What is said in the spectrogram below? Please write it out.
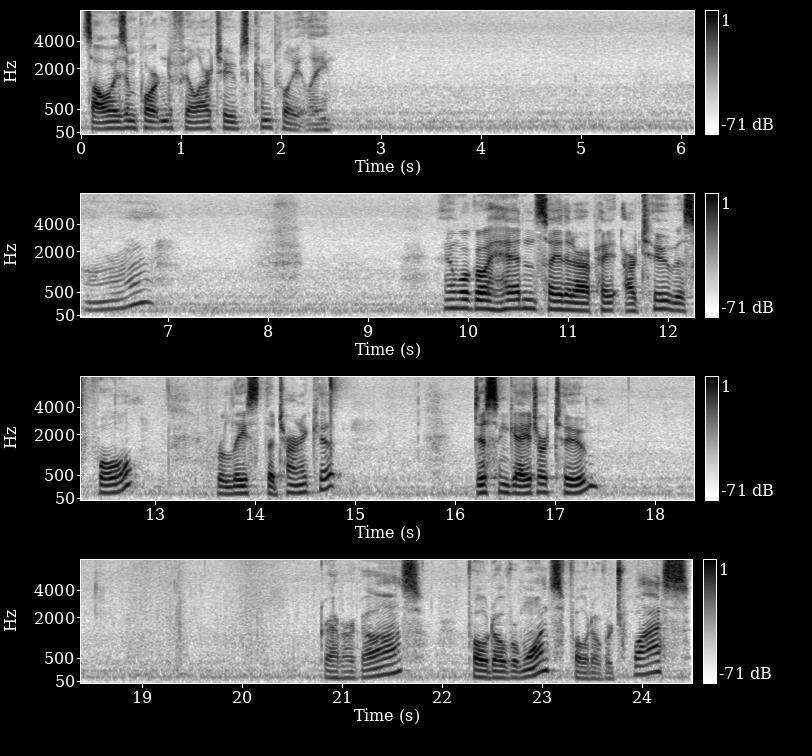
It's always important to fill our tubes completely. All right. And we'll go ahead and say that our, our tube is full. Release the tourniquet. Disengage our tube. Grab our gauze. Fold over once, fold over twice.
